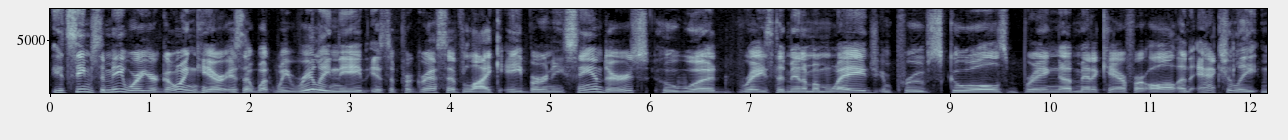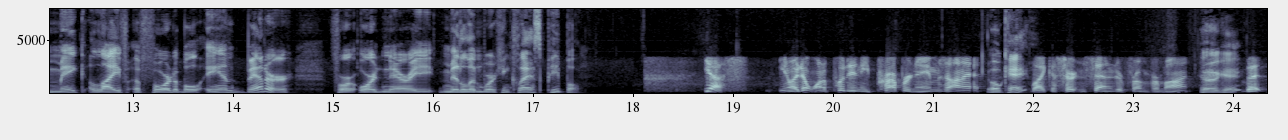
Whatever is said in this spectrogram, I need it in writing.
It seems to me where you're going here is that what we really need is a progressive like a Bernie Sanders who would raise the minimum wage, improve schools, bring uh, Medicare for all, and actually make life affordable and better for ordinary middle and working class people. Yes. you know, I don't want to put any proper names on it. Okay. Like a certain senator from Vermont. Okay. But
